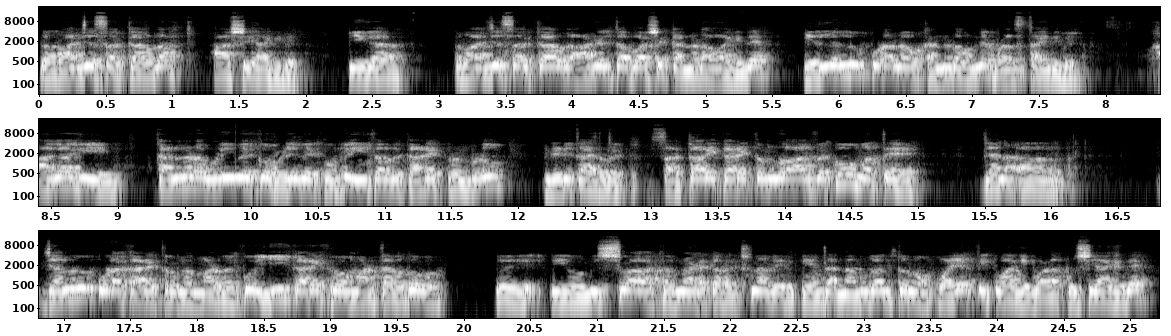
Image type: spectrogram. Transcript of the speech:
ರಾಜ್ಯ ಸರ್ಕಾರದ ಆಶಯ ಆಗಿದೆ ಈಗ ರಾಜ್ಯ ಸರ್ಕಾರದ ಆಡಳಿತ ಭಾಷೆ ಕನ್ನಡವಾಗಿದೆ. ಎಲ್ಲೆಲ್ಲೂ ಕೂಡ ನಾವು ಕನ್ನಡವನ್ನೇ ಬಳಸ್ತಾ ಇದ್ದೀವಿ. ಹಾಗಾಗಿ ಕನ್ನಡ ಉಳಿಬೇಕು, ಬೆಳಿಬೇಕು ಅಂದ್ರೆ ಈ ತರದ ಕಾರ್ಯಕ್ರಮಗಳು ನಡೀತಾ ಇರಬೇಕು. ಸರ್ಕಾರಿ ಕಾರ್ಯಕ್ರಮಗಳು ಆಗ್ಬೇಕು ಮತ್ತೆ ಜನ ಜನರು ಕೂಡ ಕಾರ್ಯಕ್ರಮ ಮಾಡಬೇಕು. ಈ ಕಾರ್ಯಕ್ರಮ ಮಾಡ್ತಾ ಇರೋದು ಈ- ವಿಶ್ವ ಕರ್ನಾಟಕ ರಕ್ಷಣಾ ವೇದಿಕೆಯಿಂದ ನಮಗಂತೂ ವೈಯಕ್ತಿಕವಾಗಿ ಬಹಳ ಖುಷಿಯಾಗಿದೆ.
